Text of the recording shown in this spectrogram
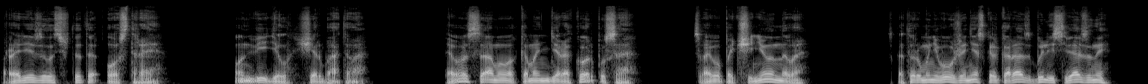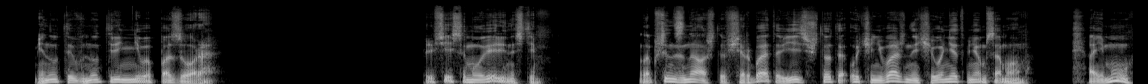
прорезалось что-то острое. Он видел Щербатова, того самого командира корпуса, своего подчиненного, с которым у него уже несколько раз были связаны минуты внутреннего позора. При всей самоуверенности Лапшин знал, что в Щербатове есть что-то очень важное, чего нет в нем самом. А ему,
